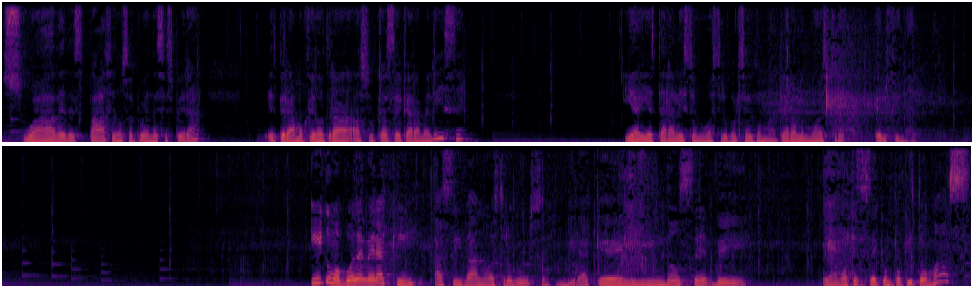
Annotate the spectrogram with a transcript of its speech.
suave, despacio, no se pueden desesperar. Esperamos que nuestra azúcar se caramelice. Y ahí estará listo nuestro dulce de tomate. Ahora le muestro el final. Y como puede ver aquí, así va nuestro dulce. Mira qué lindo se ve. Veamos que se seque un poquito más.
